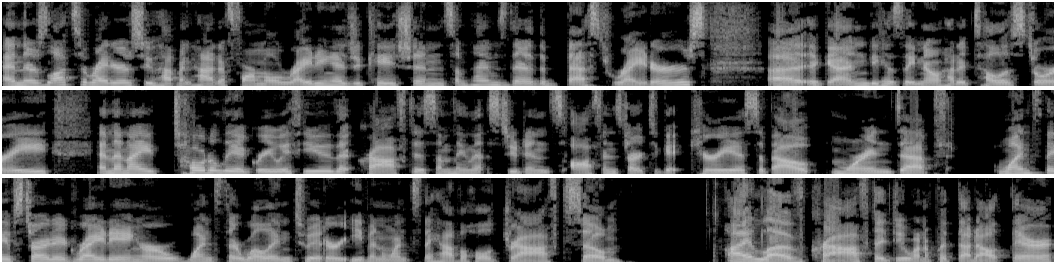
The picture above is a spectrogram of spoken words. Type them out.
And there's lots of writers who haven't had a formal writing education. Sometimes they're the best writers, uh, again, because they know how to tell a story. And then I totally agree with you that craft is something that students often start to get curious about more in depth once they've started writing or once they're well into it or even once they have a whole draft. So I love craft. I do want to put that out there.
